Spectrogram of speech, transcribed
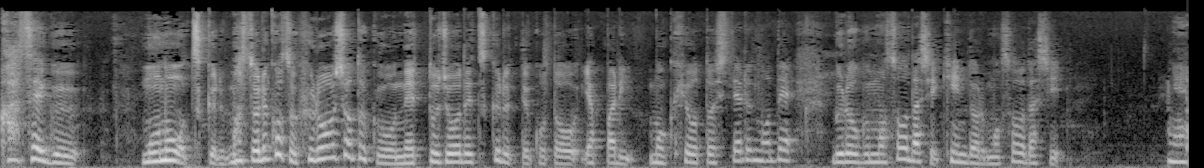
稼ぐものを作る。まあ、それこそ不労所得をネット上で作るってことをやっぱり目標としてるので、ブログもそうだし、Kindle もそうだし、ね。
